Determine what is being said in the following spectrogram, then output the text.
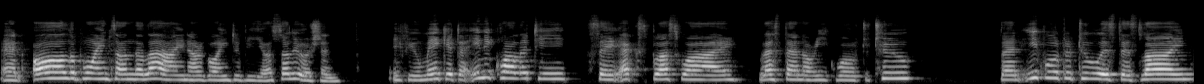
And all the points on the line are going to be your solution. If you make it an inequality, say x plus y less than or equal to 2, then equal to 2 is this line.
